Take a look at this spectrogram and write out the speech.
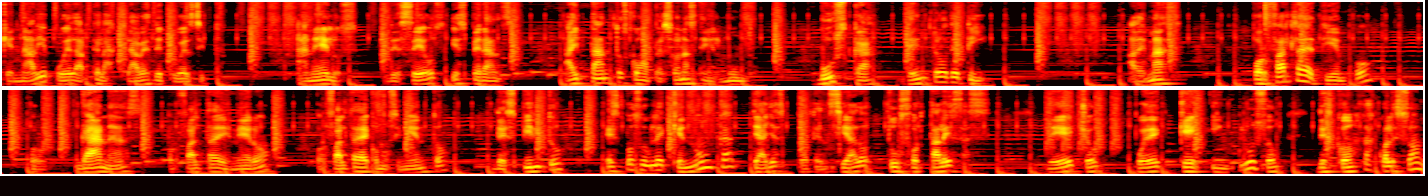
que nadie puede darte las claves de tu éxito. Anhelos, deseos y esperanza. Hay tantos como personas en el mundo. Busca dentro de ti. Además, por falta de tiempo, por ganas, por falta de dinero, por falta de conocimiento, de espíritu, es posible que nunca te hayas potenciado tus fortalezas. De hecho, puede que incluso desconozcas cuáles son.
